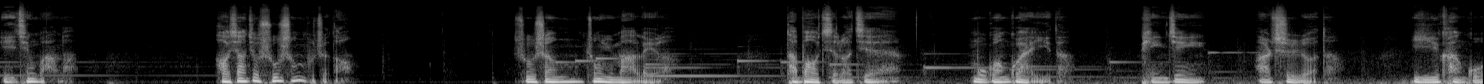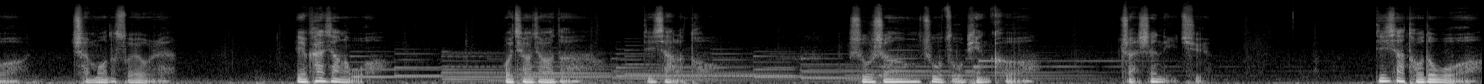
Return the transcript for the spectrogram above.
已经晚了，好像就书生不知道。书生终于骂累了，他抱起了剑，目光怪异的，平静而炽热的，一一看过。沉默的所有人，也看向了我。我悄悄的低下了头。书生驻足片刻，转身离去。低下头的我，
